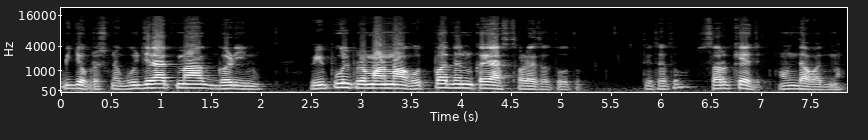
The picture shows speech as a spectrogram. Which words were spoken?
બીજો પ્રશ્ન, ગુજરાતમાં ગળીનું વિપુલ પ્રમાણમાં ઉત્પાદન કયા સ્થળે થતું હતું? તે થતું સરખેજ, અમદાવાદમાં.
